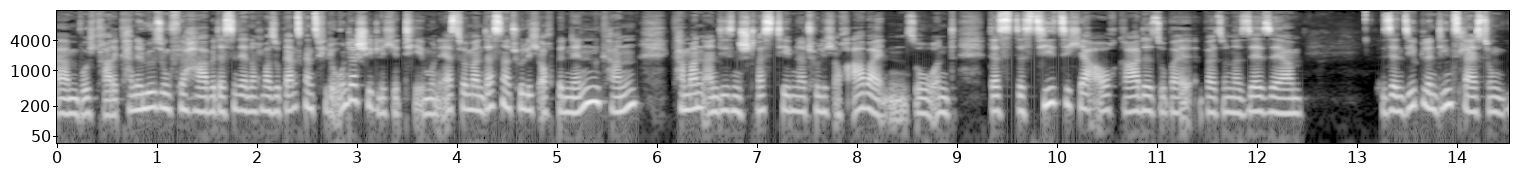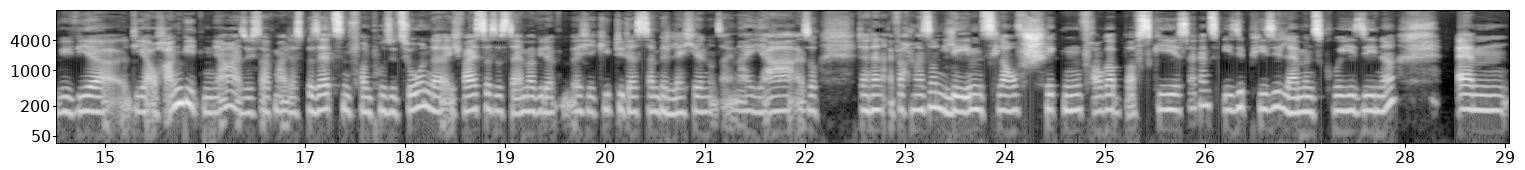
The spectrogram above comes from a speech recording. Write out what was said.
ähm, wo ich gerade keine Lösung für habe? Das sind ja nochmal so ganz, ganz viele unterschiedliche Themen. Und erst wenn man das natürlich auch benennen kann, kann man an diesen Stressthemen natürlich auch arbeiten. So. Und das, das zieht sich ja auch gerade so bei, bei so einer sehr, sehr sensiblen Dienstleistungen, wie wir die auch anbieten, ja, also ich sag mal, das Besetzen von Positionen, ich weiß, dass es da immer wieder welche gibt, die das dann belächeln und sagen, na ja, also da dann einfach mal so einen Lebenslauf schicken, Frau Grabowski, ist ja ganz easy peasy lemon squeezy, ne? Ähm,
